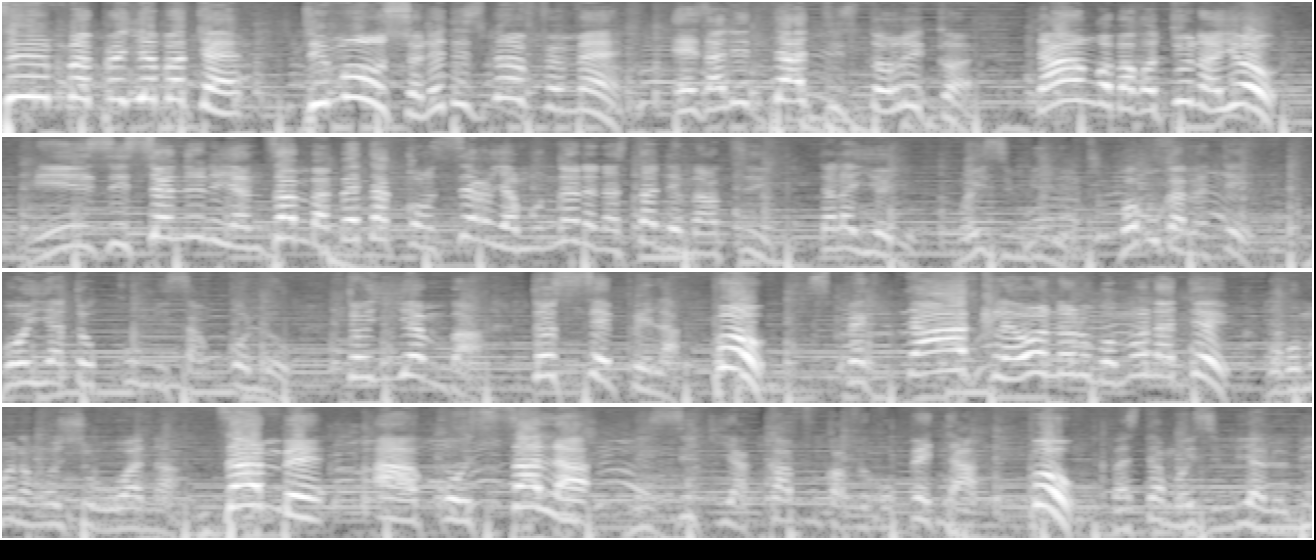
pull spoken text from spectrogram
simba dimanche le 19 mai ezali date historique. Ntango bakotuna yo musicien nini ya concert ya monene na stade de martyr tala yeyo moïse mbile. Bobukana te boya tokumisa nkolo toyemba tosepela. Mpo spektakle oyo nanu bomona te bokomona ngo jour wana. Nzambe akosala misiki ya kafukafu ekobeta mpo paster moïse mbi alobi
